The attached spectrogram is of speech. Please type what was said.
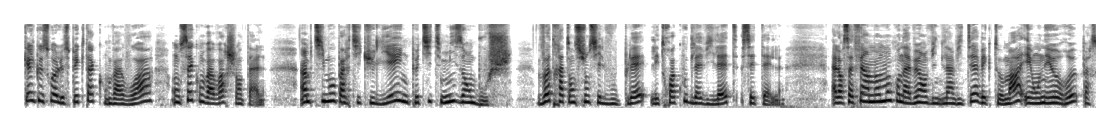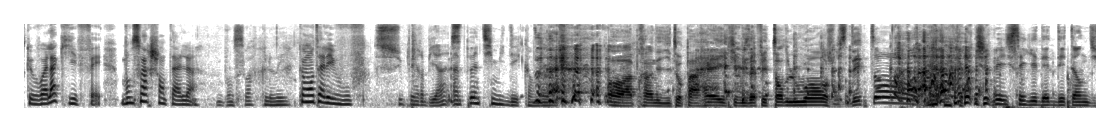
quel que soit le spectacle qu'on va voir, on sait qu'on va voir Chantal. Un petit mot particulier, une petite mise en bouche. Votre attention s'il vous plaît, les trois coups de la Villette, c'est elle. Alors ça fait un moment qu'on avait envie de l'inviter avec Thomas et on est heureux parce que voilà qui est fait. Bonsoir Chantal. Bonsoir Chloé. Comment allez-vous? Super bien, un peu intimidée quand même. Oh, après un édito pareil qui vous a fait tant de louanges, on se détend. Je vais essayer d'être détendue.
